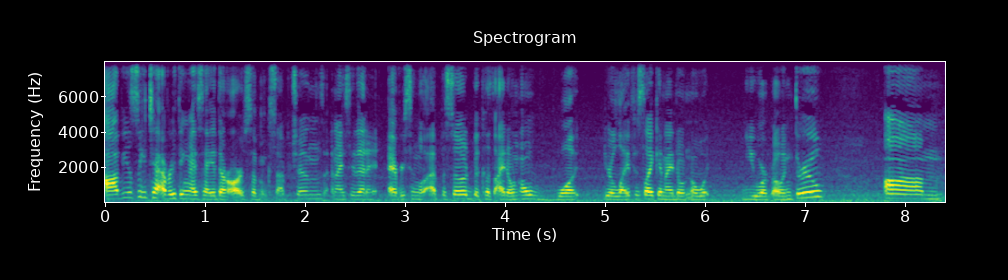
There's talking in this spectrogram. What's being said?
obviously, to everything I say, there are some exceptions. And I say that in every single episode because I don't know what your life is like and I don't know what you are going through. Um,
